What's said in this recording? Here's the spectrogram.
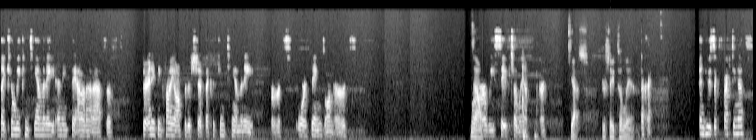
Like, can we contaminate anything? I don't know how to ask this. Is there anything coming off of the ship that could contaminate Earth or things on Earth? Or No. are we safe to land there? Yes, you're safe to land. Okay. And who's expecting us?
